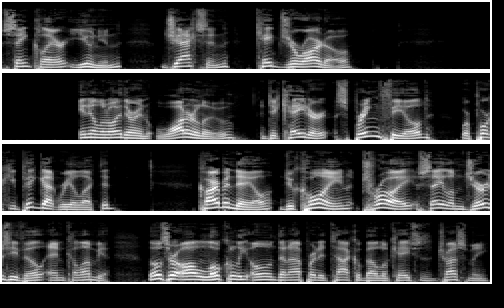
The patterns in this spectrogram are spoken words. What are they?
St. Clair, Union, Jackson, Cape Girardeau. In Illinois, they're in Waterloo, Decatur, Springfield, where Porky Pig got reelected, Carbondale, DuQuoin, Troy, Salem, Jerseyville, and Columbia. Those are all locally owned and operated Taco Bell locations, and trust me,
